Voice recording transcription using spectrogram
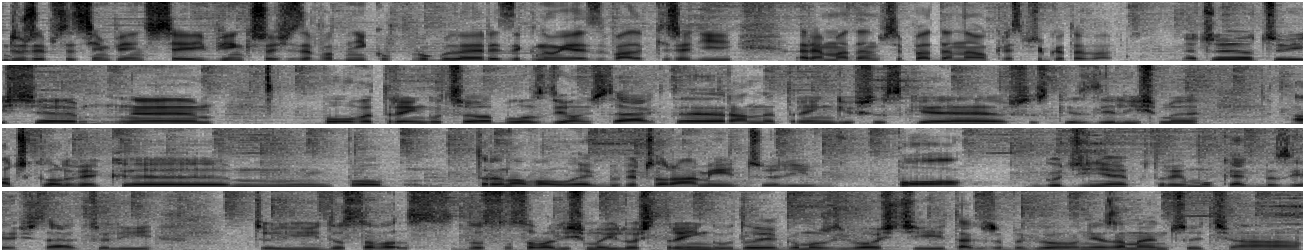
duże przedsięwzięcie i większość zawodników w ogóle rezygnuje z walki, jeżeli ramadan przypada na okres przygotowawczy. Znaczy oczywiście połowę treningu trzeba było zdjąć, tak? Te ranne treningi wszystkie, wszystkie zdjęliśmy, aczkolwiek po, trenował jakby wieczorami, czyli po godzinie, w której mógł jakby zjeść, tak? Czyli, czyli dostosowaliśmy ilość treningów do jego możliwości, tak żeby go nie zamęczyć, a,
